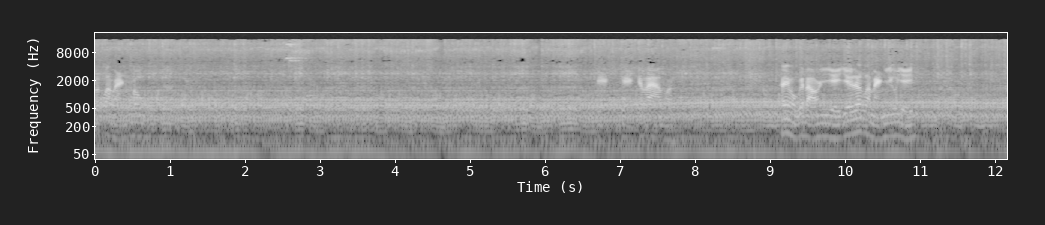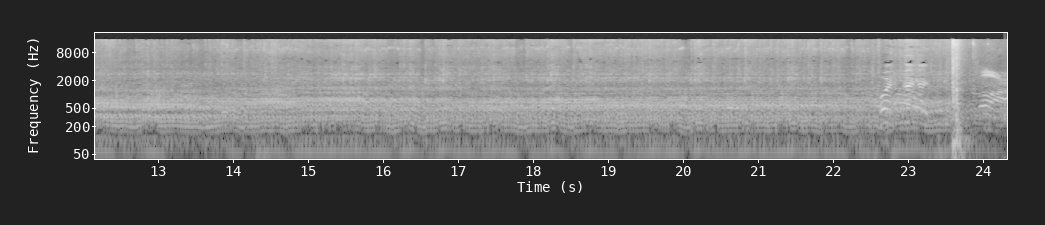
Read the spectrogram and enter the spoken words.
rất là nặng luôn kẹt kẹt cái lao rồi thấy như vậy chứ rất là nặng như quý vị ôi ê ê wow.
